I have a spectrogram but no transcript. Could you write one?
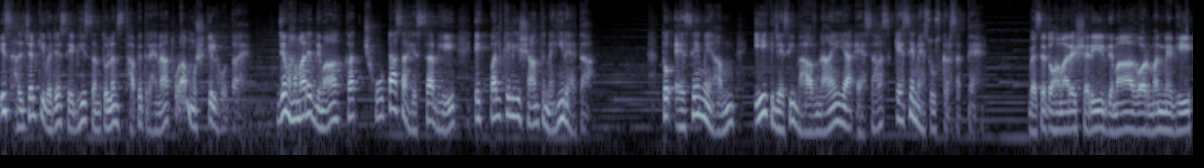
इस हलचल की वजह से भी संतुलन स्थापित रहना थोड़ा मुश्किल होता है। जब हमारे दिमाग का छोटा सा हिस्सा भी एक पल के लिए शांत नहीं रहता तो ऐसे में हम एक जैसी भावनाएँ या एहसास कैसे महसूस कर सकते हैं? वैसे तो हमारे शरीर, दिमाग और मन में भी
